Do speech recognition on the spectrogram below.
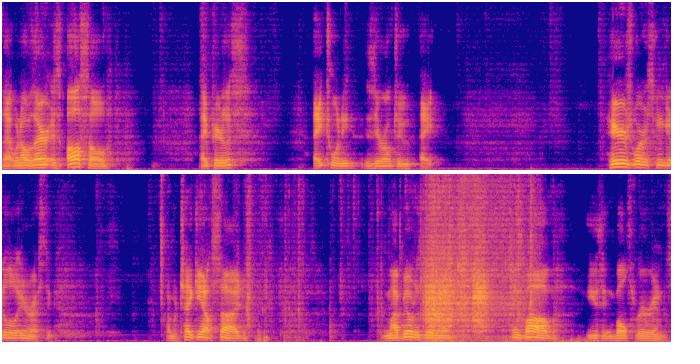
That one over there is also a Peerless 820 02A. Here's where it's going to get a little interesting. I'm going to take you outside. My build is going to involve using both rear ends.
